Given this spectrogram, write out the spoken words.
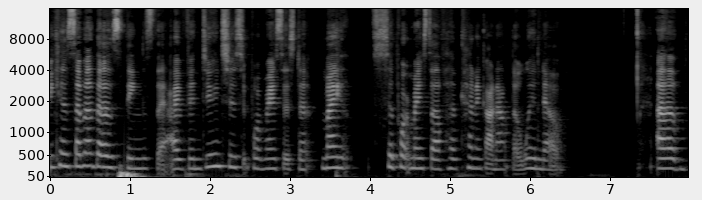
Because some of those things that I've been doing to support my system, my support myself have kind of gone out the window. Um,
